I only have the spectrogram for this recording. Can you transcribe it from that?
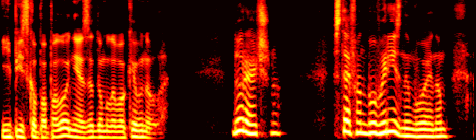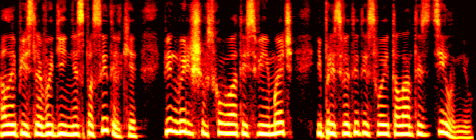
Єпіскоп Аполонія задумливо кивнула. Доречно. Стефан був різним воїном, але після видіння Спасительки він вирішив сховати свій меч і присвятити свої таланти зціленню.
